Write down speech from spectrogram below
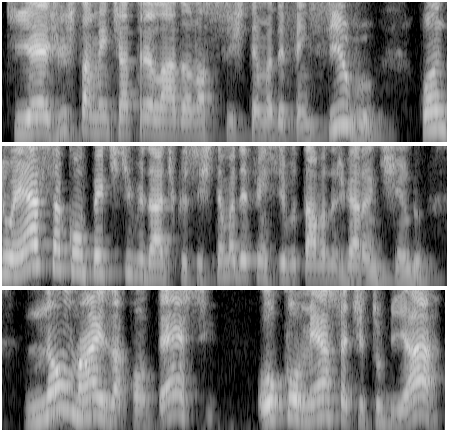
que é justamente atrelada ao nosso sistema defensivo, quando essa competitividade que o sistema defensivo estava nos garantindo não mais acontece, ou começa a titubear,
